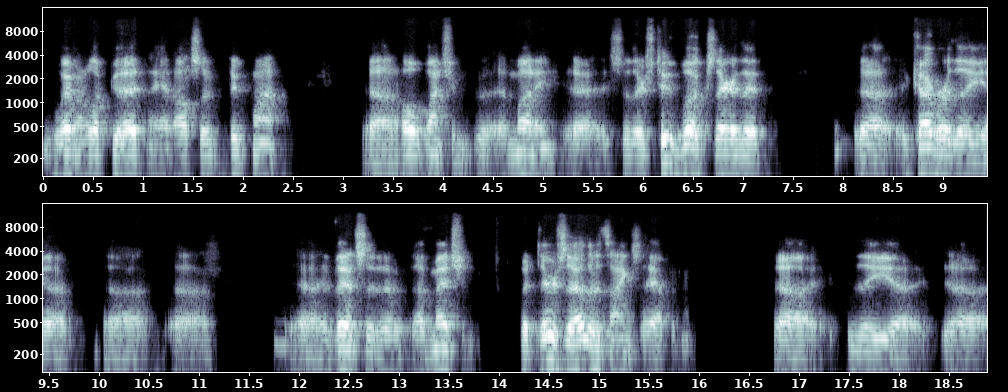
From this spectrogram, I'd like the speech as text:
women look good and also DuPont uh, a whole bunch of uh, money. Uh, so there's two books there that uh, cover the events that I've mentioned. But there's other things happening. Uh, the uh, uh,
